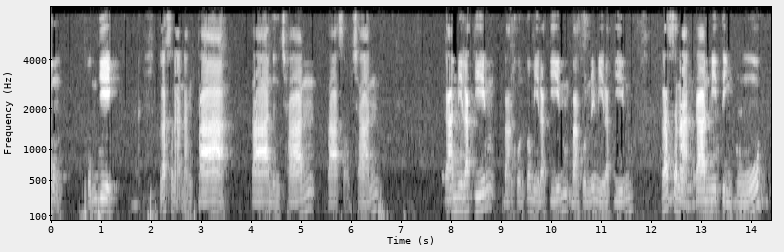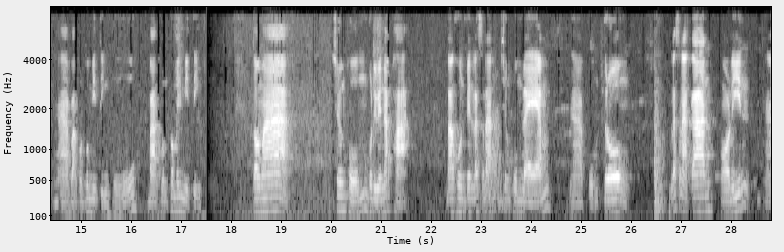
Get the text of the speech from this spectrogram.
ง ผมหยิก ลักษณะหนังตา ตาหนึ่งชั้น ตาสองชั้น การมีรักยิ้ม บางคนก็มีรักยิ้ม บางคนไม่มีรักยิ้ม ลักษณะการมีติ่งหูอ่าบางคนก็มีติ่งหู บางคนก็ไม่มีติ่งหู ต่อมา เชิงผมบริเวณหน้าผาก บางคนเป็นลักษณะเชิงผมแหลมนะผมตรง ลักษณะการห่อลิ้นนะ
